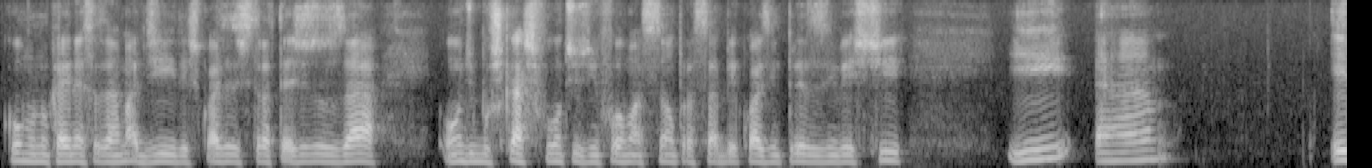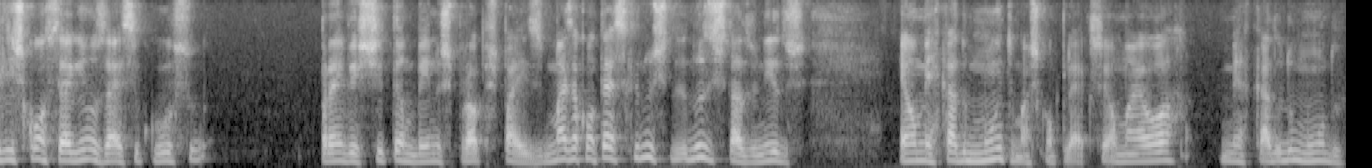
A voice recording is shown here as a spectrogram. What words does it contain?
como não cair nessas armadilhas, quais as estratégias usar, onde buscar as fontes de informação para saber quais empresas investir. E ah, eles conseguem usar esse curso para investir também nos próprios países. Mas acontece que nos, nos Estados Unidos é um mercado muito mais complexo, é o maior mercado do mundo.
